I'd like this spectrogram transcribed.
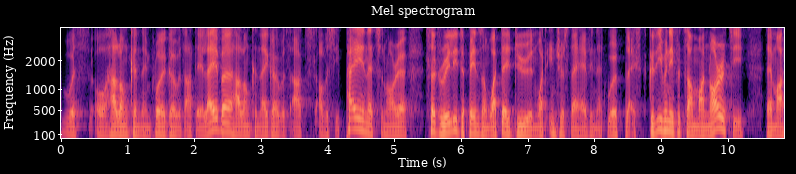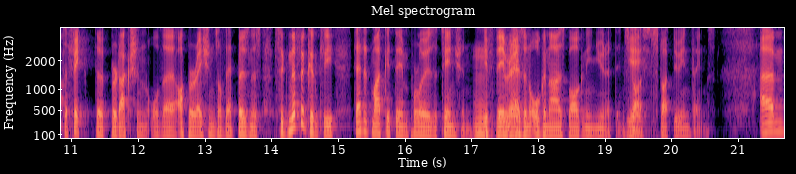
with, or how long can the employer go without their labor? How long can they go without obviously pay in that scenario? So it really depends on what they do and what interest they have in that workplace. Because even if it's a minority, they might affect the production or the operations of that business significantly. That it might get the employer's attention if them as an organized bargaining unit then start Yes. start doing things. Um,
